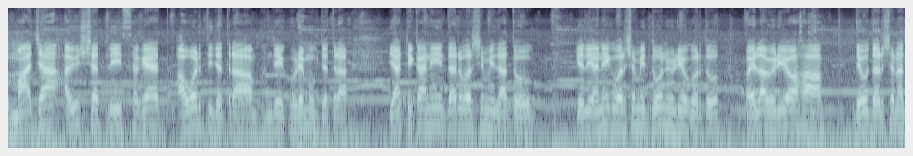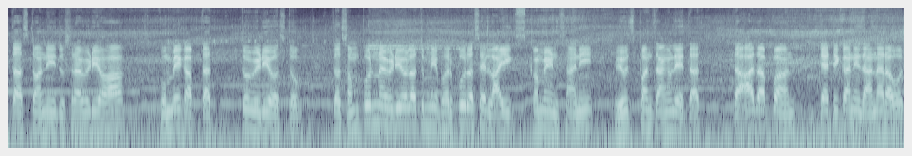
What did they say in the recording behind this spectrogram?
माझ्या आयुष्यातली सगळ्यात आवडती जत्रा म्हणजे घोडेमुख जत्रा. या ठिकाणी दरवर्षी मी जातो. गेली अनेक वर्ष मी दोन व्हिडिओ करतो. पहिला व्हिडिओ हा देवदर्शनाचा असतो आणि दुसरा व्हिडिओ हा कोंबे कापतात. तो व्हिडिओ असतो. तर संपूर्ण व्हिडिओला तुम्ही भरपूर असे लाईक्स कमेंट्स आणि व्ह्यूज पण चांगले येतात. तर आज आपण त्या ठिकाणी जाणार आहोत.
